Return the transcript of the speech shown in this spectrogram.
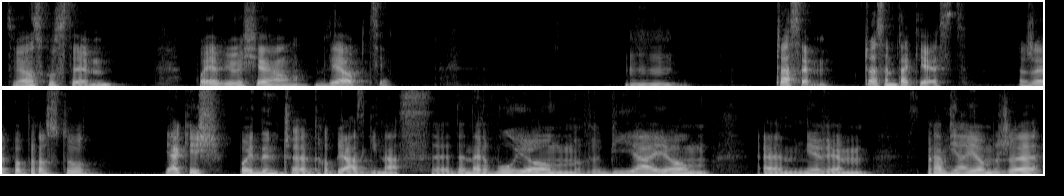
W związku z tym pojawiły się dwie opcje. Mm, Czasem, czasem tak jest, że po prostu jakieś pojedyncze drobiazgi nas e, denerwują, wybijają, nie wiem, sprawiają, że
